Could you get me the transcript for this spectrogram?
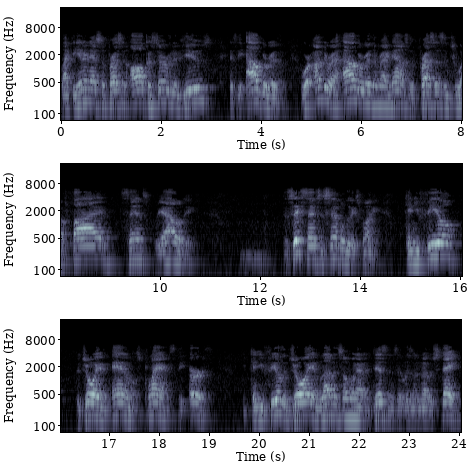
Like the internet suppressing all conservative views, it's the algorithm. We're under an algorithm right now to suppress us into a five sense reality. The sixth sense is simple to explain. Can you feel the joy in animals, plants, the earth? Can you feel the joy in loving someone at a distance that lives in another state?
